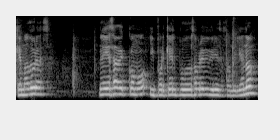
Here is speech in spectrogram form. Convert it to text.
quemaduras. Nadie sabe cómo y por qué él pudo sobrevivir y su familia no.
